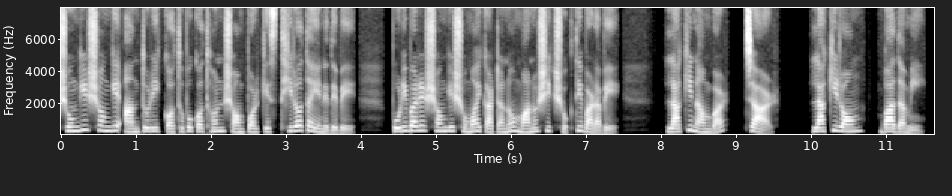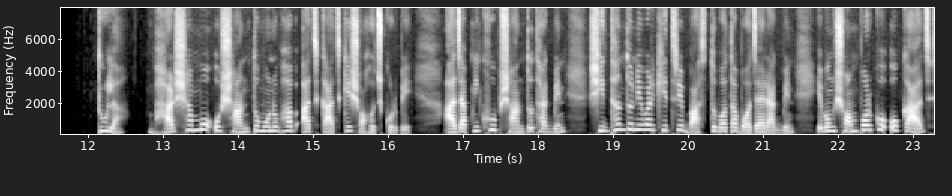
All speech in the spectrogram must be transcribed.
সঙ্গীর সঙ্গে আন্তরিক কথোপকথন সম্পর্কে স্থিরতা এনে দেবে, পরিবারের সঙ্গে সময় কাটানো মানসিক শক্তি বাড়াবে। লাকি নাম্বার চার, লাকি রং, বাদামি। তুলা ভারসাম্য ও শান্ত মনোভাব আজ কাজকে সহজ করবে। আজ আপনি খুব শান্ত থাকবেন, সিদ্ধান্ত নেওয়ার ক্ষেত্রে বাস্তবতা বজায় রাখবেন এবং সম্পর্ক ও কাজ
